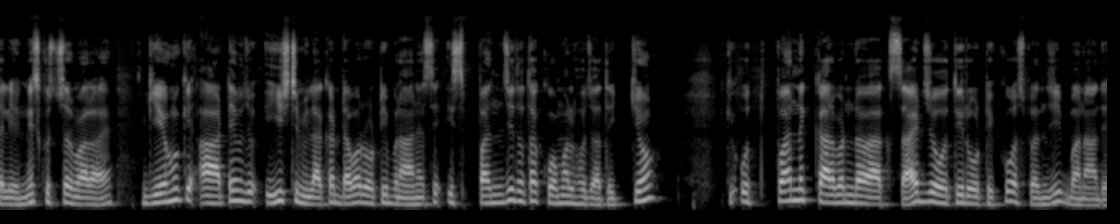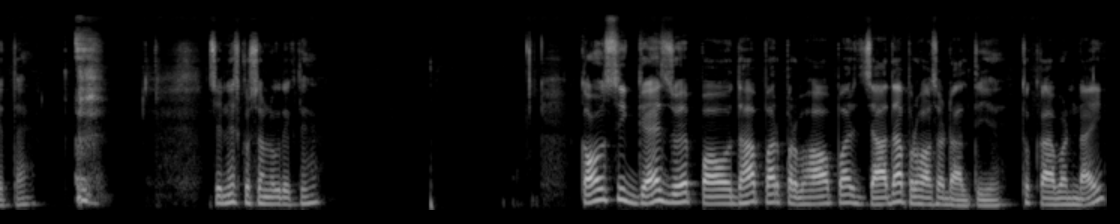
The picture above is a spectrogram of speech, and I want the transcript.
चलिए नेक्स्ट क्वेश्चन हमारा है। गेहूँ के आटे में जो ईस्ट मिलाकर डबल रोटी बनाने से स्पंजी तथा कोमल हो जाती क्यों? कि उत्पन्न कार्बन डाइऑक्साइड जो होती रोटी को स्पंजी बना देता है। चलिए, नेक्स्ट क्वेश्चन लोग देखते हैं। कौन सी गैस जो है, पौधा पर प्रभाव पर ज़्यादा प्रभाव से डालती है? तो कार्बन डाई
